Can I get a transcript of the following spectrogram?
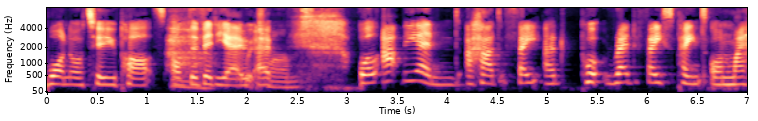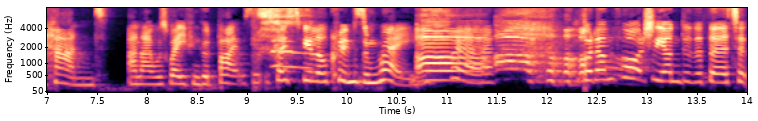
one or two parts of the video. Which Um, ones? well, at the end, I had fa- I'd put red face paint on my hand, and I was waving goodbye. It was, it was supposed to be a little crimson wave. Yeah. But unfortunately, under the theatre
